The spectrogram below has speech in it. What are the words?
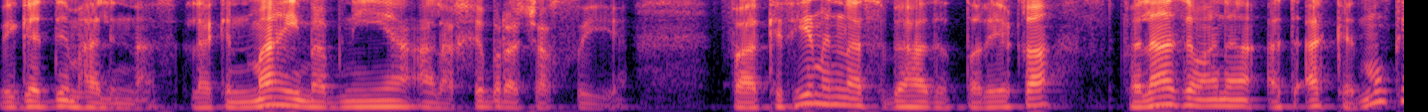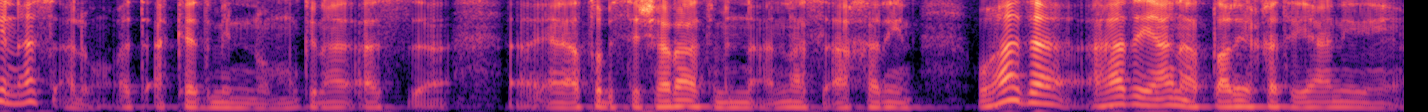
ويقدمها للناس. لكن ما هي مبنية على خبرة شخصية. فكثير من الناس بهذه الطريقة فلازم أنا أتأكد. ممكن أسأله أتأكد منه ممكن أس... يعني أطلب استشارات من ناس آخرين. وهذا هذه أنا طريقتي يعني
